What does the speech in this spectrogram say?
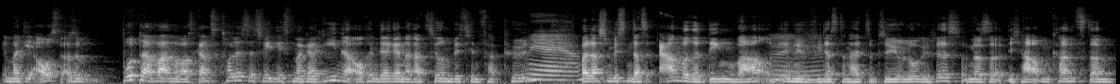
immer die Aus... Also Butter war immer was ganz Tolles, deswegen ist Margarine auch in der Generation ein bisschen verpönt, Ja, ja. weil das ein bisschen das ärmere Ding war und irgendwie wie das dann halt so psychologisch ist und dass du halt nicht haben kannst dann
